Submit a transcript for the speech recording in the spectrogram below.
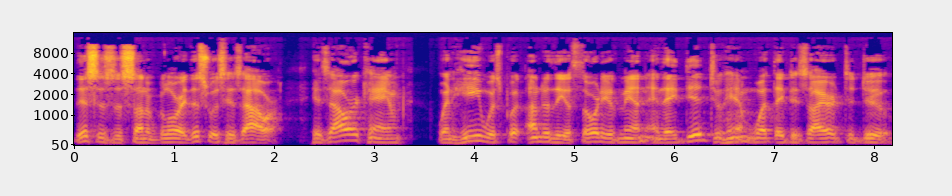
This is the Son of Glory. This was his hour. His hour came when he was put under the authority of men, and they did to him what they desired to do,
